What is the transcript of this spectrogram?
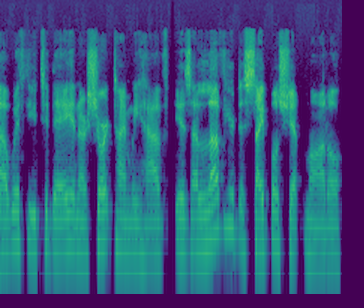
uh, with you today in our short time we have is I love your discipleship model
